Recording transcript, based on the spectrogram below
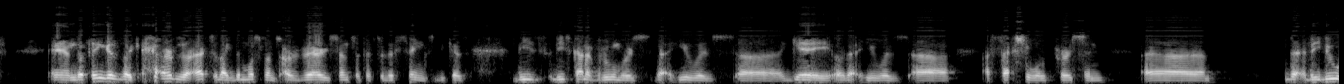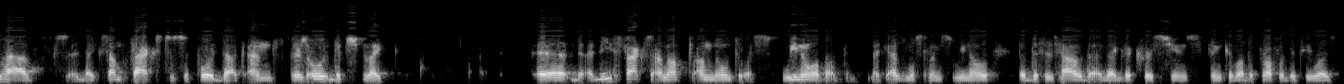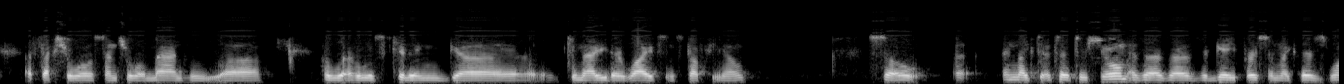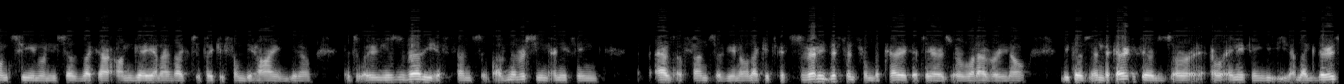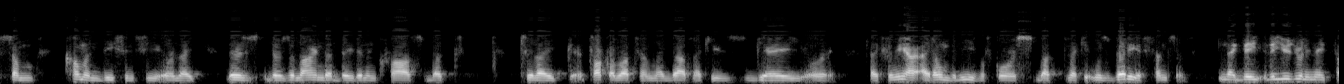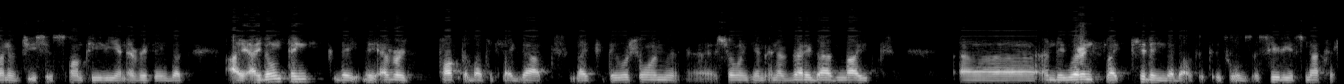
And the thing is, like Arabs are actually like the Muslims are very sensitive to these things because these these kind of rumors that he was uh, gay or that he was uh, a sexual person, uh, they, they do have like some facts to support that, and there's all that like uh, these facts are not unknown to us. We know about them. Like as Muslims, we know that this is how the, like the Christians think about the Prophet that he was a sexual, sensual man who uh, who who was killing uh, to marry their wives and stuff. You know. So, uh, and like to, to, to show him as a, as a, as a gay person, like there's one scene when he says like I'm gay and I like to take it from behind, you know, it's, it was very offensive. I've never seen anything as offensive, you know, like it's it's very different from the caricatures or whatever, you know, because in the caricatures or or anything, like there is some common decency or like there's there's a line that they didn't cross, but to like talk about him like that, like he's gay or like for me, I, I don't believe, of course, but like it was very offensive. Like they they usually make fun of Jesus on TV and everything, but I I don't think they they ever talked about it like that. Like they were showing uh, showing him in a very bad light, uh, and they weren't like kidding about it. It was a serious matter.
